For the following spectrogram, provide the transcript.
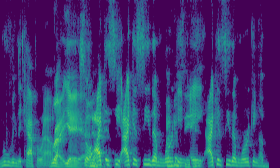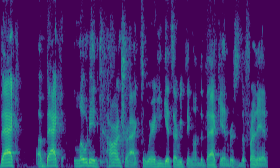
moving the cap around. Right? Yeah, yeah. yeah. So Yeah. I can see, I can see them I working see a, it. I can see them working a back, a back loaded contract to where he gets everything on the back end versus the front end,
